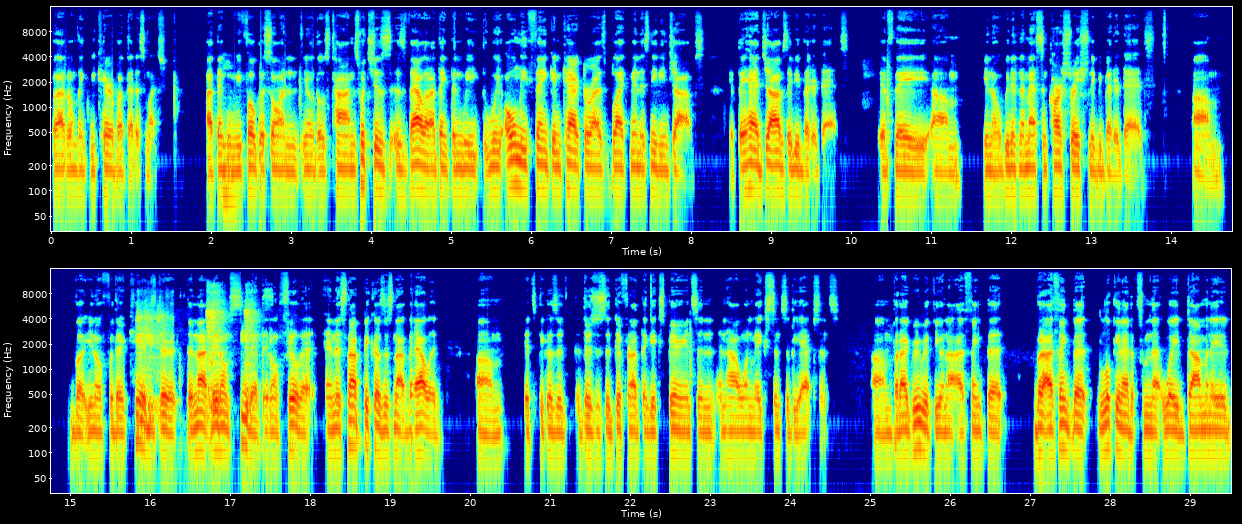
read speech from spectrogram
but I don't think we care about that as much. I think when mm-hmm. we focus on, you know, those times, which is is valid, I think then we we only think and characterize black men as needing jobs. If they had jobs, they'd be better dads. If they, um, you know, we didn't have mass incarceration, they'd be better dads. Um, but you know, for their kids, they're they're not. They don't see that. They don't feel that, and it's not because it's not valid. Um, it's because it, there's just a different, I think, experience in, in how one makes sense of the absence. Um, but I agree with you, and I, I, think that. But I think that looking at it from that way dominated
